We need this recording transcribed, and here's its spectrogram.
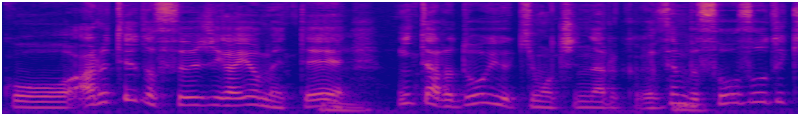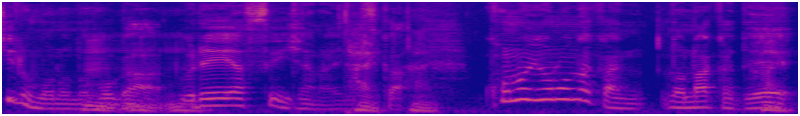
こうある程度数字が読めて、見たらどういう気持ちになるかが全部想像できるものの方が売れやすいじゃないですか。はいはい。この世の中の中で、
